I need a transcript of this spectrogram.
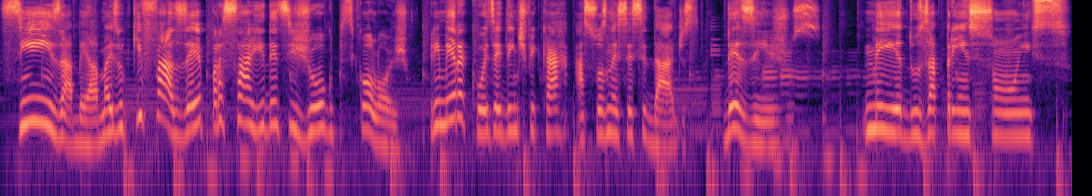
Sim, Isabela, mas o que fazer para sair desse jogo psicológico? Primeira coisa é identificar as suas necessidades, desejos, medos, apreensões,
